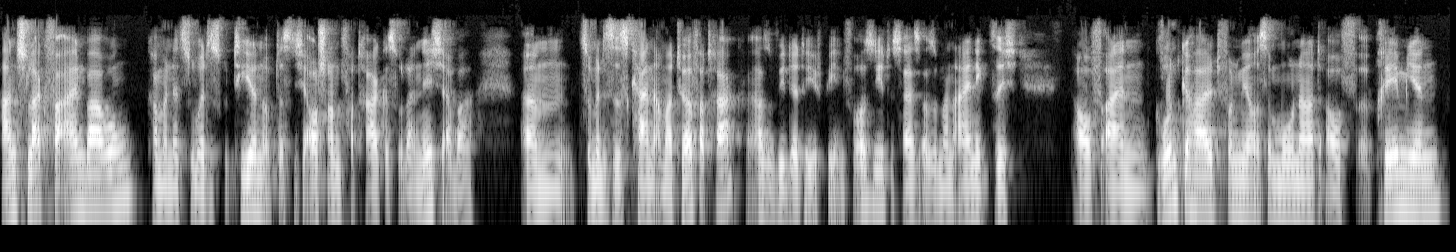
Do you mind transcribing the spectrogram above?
Handschlagvereinbarung. Kann man jetzt darüber diskutieren, ob das nicht auch schon ein Vertrag ist oder nicht, aber ähm, zumindest ist es kein Amateurvertrag, also wie der DFB ihn vorsieht. Das heißt also, man einigt sich auf ein Grundgehalt von mir aus im Monat, auf äh, Prämien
